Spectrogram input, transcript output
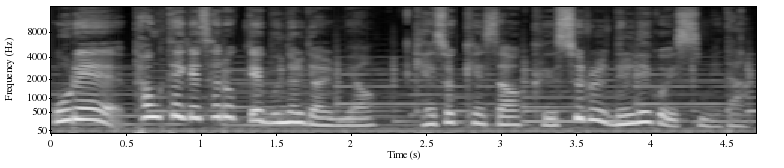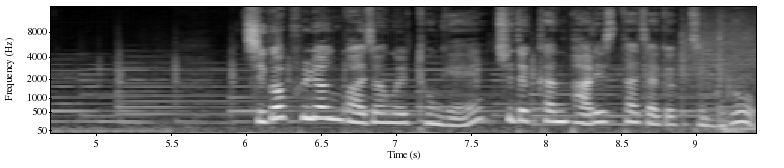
올해 평택에 새롭게 문을 열며 계속해서 그 수를 늘리고 있습니다. 직업훈련 과정을 통해 취득한 바리스타 자격증으로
